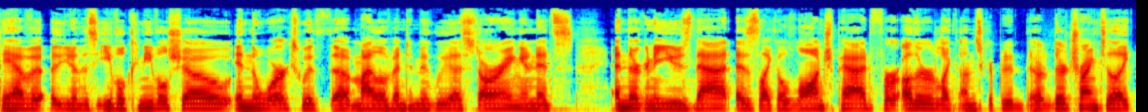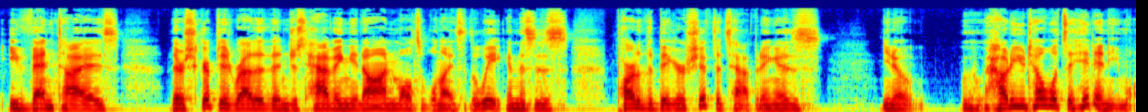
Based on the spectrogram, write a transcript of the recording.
they have a you know this Evel Knievel show in the works with uh, Milo Ventimiglia starring, and it's and they're going to use that as like a launch pad for other like unscripted. They're, they're trying to like eventize they're scripted rather than just having it on multiple nights of the week. And this is part of the bigger shift that's happening as, you know, how do you tell what's a hit anymore?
